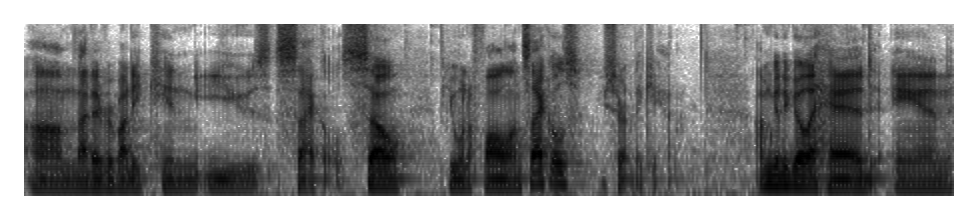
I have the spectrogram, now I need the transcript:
um, not everybody can use cycles. So if you want to fall on cycles, you certainly can. I'm going to go ahead and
